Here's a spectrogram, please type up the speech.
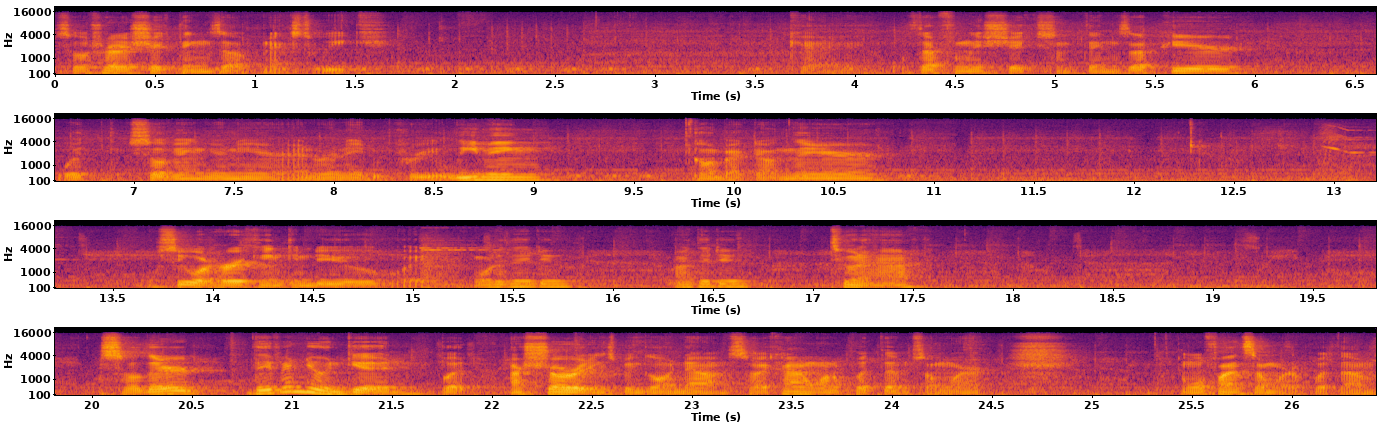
So we'll try to shake things up next week. Okay, we'll definitely shake some things up here with Sylvain Grenier and Rene Dupree leaving, going back down there. We'll see what Hurricane can do. Wait, what do they do? What do they do? Two and a half. So they're they've been doing good, but our show rating's been going down. So I kind of want to put them somewhere, and we'll find somewhere to put them.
